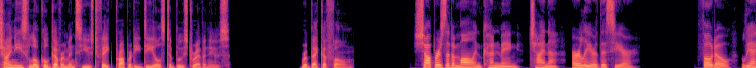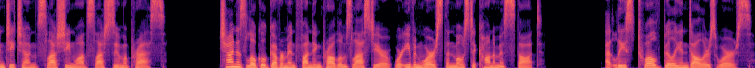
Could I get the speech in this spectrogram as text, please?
Chinese local governments used fake property deals to boost revenues. Rebecca Feng. Shoppers at a mall in Kunming, China, earlier this year. Photo Liang Jicheng slash Xinhua slash Zuma Press. China's local government funding problems last year were even worse than most economists thought. At least $12 billion worse.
